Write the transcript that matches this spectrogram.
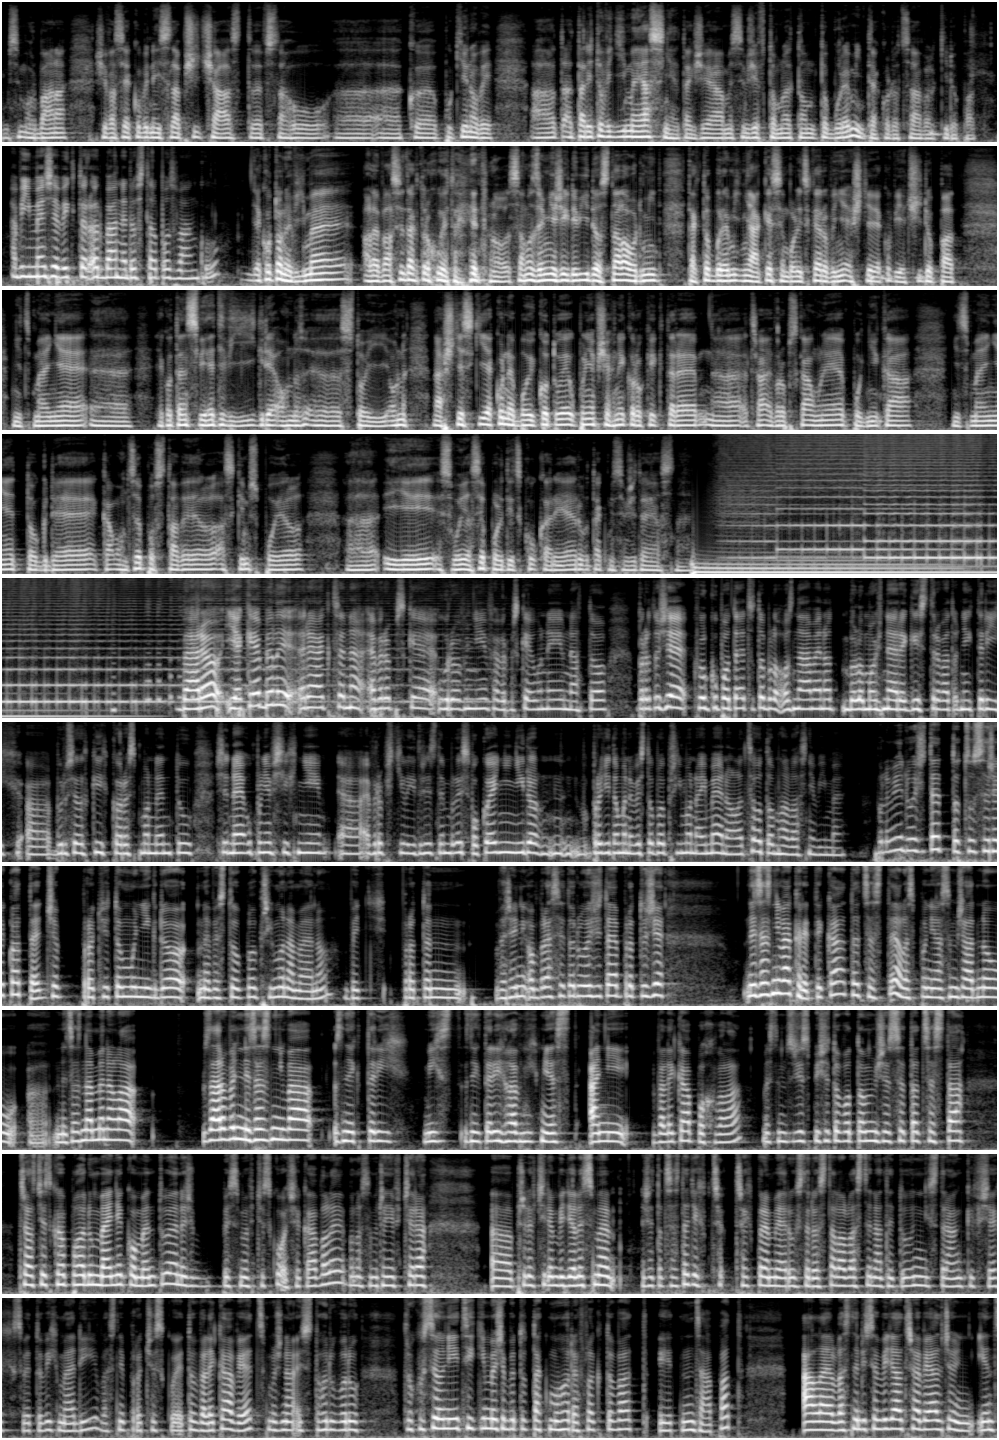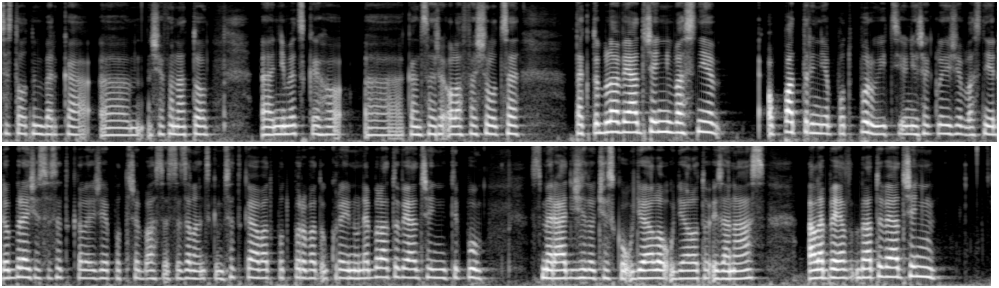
myslím Orbána, že vlastně jakoby nejslabší část ve vztahu k Putinovi. A tady to vidíme jasně, takže já myslím, že v tomhle to bude mít jako docela velký dopad. A víme, že Viktor Orbán nedostal pozvánku? Jako to nevíme, ale vlastně tak trochu je to jedno. Samozřejmě, že kdyby ji dostala odmít, tak to bude mít nějaké symbolické rovině ještě jako větší dopad. Nicméně eh, jako ten svět ví, kde on eh, stojí. On naštěstí jako nebojkotuje úplně všechny kroky, které eh, třeba Evropská unie podniká. Nicméně to, kde, kam on se postavil a s kým spojil i svoji asi politickou kariéru, tak myslím, že to je jasné. Báro, jaké byly reakce na evropské úrovni v Evropské unii na to, protože chvilku poté, co to bylo oznámeno, bylo možné registrovat od některých uh, bruselských korespondentů, že ne úplně všichni uh, evropští lídři s tím byli spokojení, nikdo proti tomu nevystoupil přímo na jméno, ale co o tomhle vlastně víme? Podle mě je důležité to, co jsi řekla teď, že proti tomu nikdo nevystoupil přímo na jméno, byť pro ten veřejný obraz je to důležité, protože nezaznívá kritika té cesty, alespoň já jsem žádnou uh, nezaznamenala. Zároveň nezaznívá z některých míst, z některých hlavních měst ani veliká pochvala. Myslím si, že spíše to o tom, že se ta cesta třeba z českého pohledu méně komentuje, než bychom v Česku očekávali. Ono samozřejmě včera Uh, předevčírem viděli jsme, že ta cesta těch třech, premiérů se dostala vlastně na titulní stránky všech světových médií. Vlastně pro Česko je to veliká věc, možná i z toho důvodu trochu silněji cítíme, že by to tak mohlo reflektovat i ten západ. Ale vlastně, když jsem viděla třeba vyjádření Jence Stoltenberga, uh, šefa NATO, uh, německého uh, kanceláře Olafa Scholze, tak to byla vyjádření vlastně opatrně podporující. Oni řekli, že vlastně je dobré, že se setkali, že je potřeba se se Zelenským setkávat, podporovat Ukrajinu. Nebyla to vyjádření typu jsme rádi, že to Česko udělalo, udělalo to i za nás, ale byla to vyjádření,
